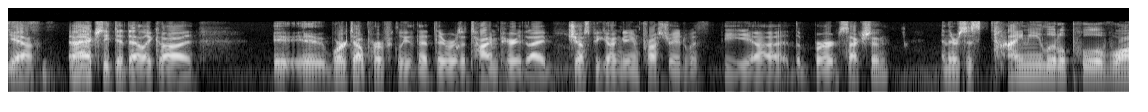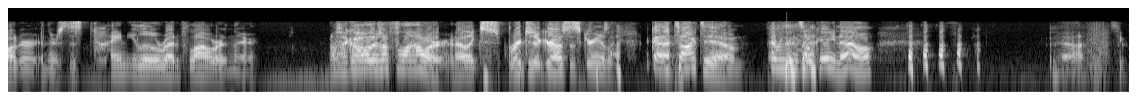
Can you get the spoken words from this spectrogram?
Yeah, and I actually did that. Like, uh, it, it worked out perfectly that there was a time period that I had just begun getting frustrated with the uh, the bird section, and there's this tiny little pool of water, and there's this tiny little red flower in there. I was like, oh, there's a flower, and I like sprinted across the screen. I was like, I gotta talk to him. Everything's okay now. yeah, it's like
